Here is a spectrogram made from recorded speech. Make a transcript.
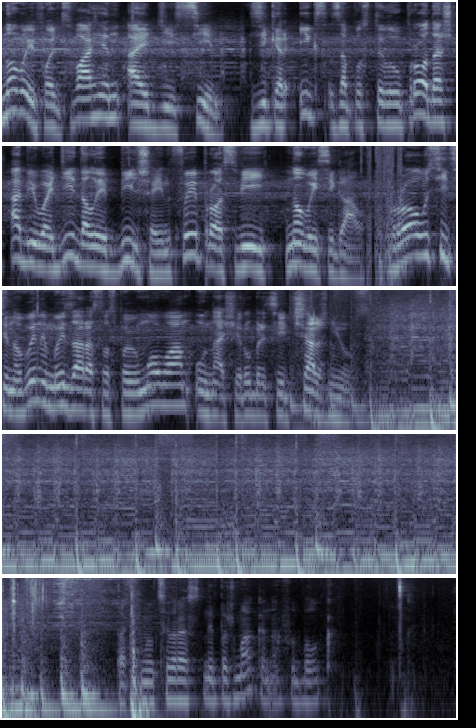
Новий Volkswagen ID7. Zikr X запустили у продаж, а BYD дали більше інфи про свій новий Сігал. Про усі ці новини ми зараз розповімо вам у нашій рубриці Charge News. Так, ну це раз не пожмакана футболка.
